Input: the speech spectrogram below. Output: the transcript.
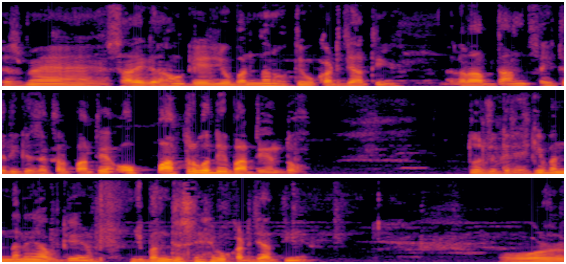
इसमें सारे ग्रहों के जो बंधन होते हैं, वो कट जाते हैं। अगर आप दान सही तरीके से कर पाते हैं और पात्र को दे पाते हैं तो तो जो ग्रह के बंधन है आपके, जो बंदिशें हैं, वो कट जाती हैं। और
